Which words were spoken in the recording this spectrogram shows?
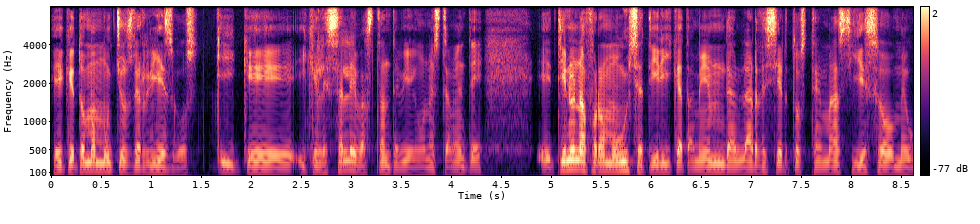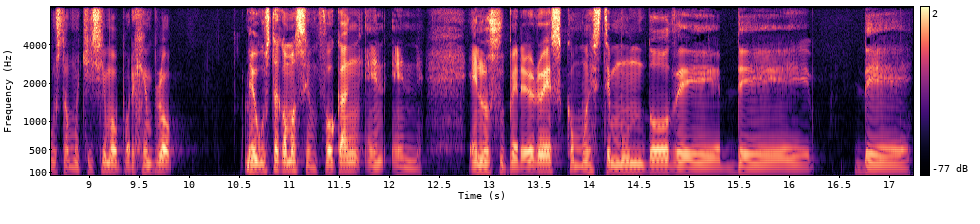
eh, que toma muchos de riesgos y que, y que le sale bastante bien, honestamente. Eh, tiene una forma muy satírica también de hablar de ciertos temas y eso me gusta muchísimo. Por ejemplo, me gusta cómo se enfocan en, en, en los superhéroes como este mundo de, de, de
